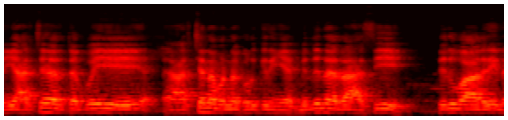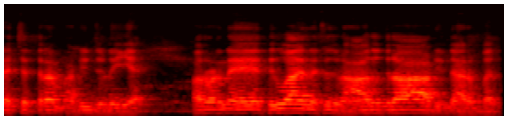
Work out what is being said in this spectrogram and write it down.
நீங்கள் அர்ச்சகர்கிட்ட போய் அர்ச்சனை பண்ண கொடுக்குறீங்க. மிதுன ராசி திருவாதிரை நட்சத்திரம் அப்படின்னு சொன்னீங்க அவர் உடனே திருவாதிரை நட்சத்திரம் ஆருத்ரா அப்படின்னு ஆரம்பார்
